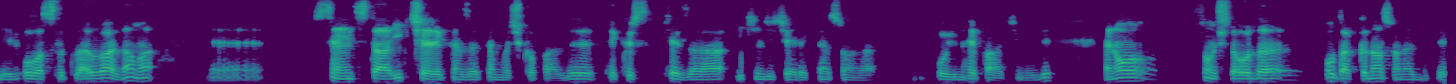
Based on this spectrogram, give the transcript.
diye olasılıklar vardı ama e, Saints daha ilk çeyrekten zaten maçı kopardı. Packers keza ikinci çeyrekten sonra oyun hep hakimiydi. Yani o sonuçta orada o dakikadan sonra e,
